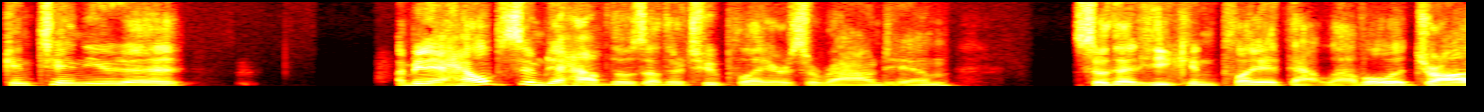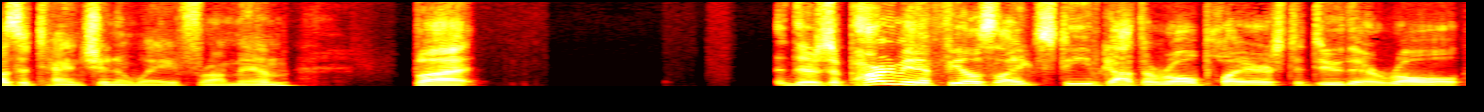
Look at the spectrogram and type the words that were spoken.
continue to? I mean, it helps him to have those other two players around him so that he can play at that level. It draws attention away from him. But there's a part of me that feels like Steve got the role players to do their role.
